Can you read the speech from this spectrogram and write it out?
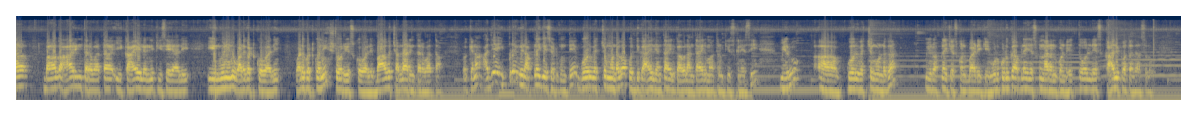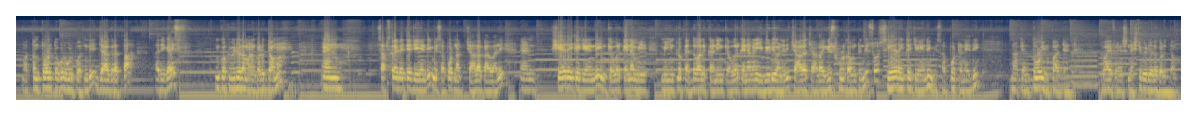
బాగా ఆరిన తర్వాత ఈ కాయలన్నీ తీసేయాలి ఈ నూనెను వడగట్టుకోవాలి వడగట్టుకొని స్టోర్ చేసుకోవాలి బాగా చల్లారిన తర్వాత. ఓకేనా? అదే ఇప్పుడే మీరు అప్లై చేసేటుకుంటే గోరువెచ్చగా ఉండగా కొద్దిగా ఆయిల్ ఎంత ఆయిల్ కావాలో అంత ఆయిల్ మాత్రం తీసుకునేసి మీరు గోరువెచ్చగా ఉండగా మీరు అప్లై చేసుకోండి బాడీకి. ఉడుకుడుగా అప్లై చేసుకున్నారనుకోండి తోలు వేసి కాలిపోతుంది అసలు. మొత్తం తోలుతో కూడా ఊడిపోతుంది. జాగ్రత్త. అది గైస్ ఇంకొక వీడియోలో మనం కలుద్దాము. అండ్ సబ్స్క్రైబ్ అయితే చేయండి. మీ సపోర్ట్ నాకు చాలా కావాలి. అండ్ షేర్ అయితే చేయండి. ఇంకెవరికైనా మీ మీ ఇంట్లో పెద్దవాళ్ళకి కానీ ఇంకెవరికైనా కానీ ఈ వీడియో అనేది చాలా చాలా యూస్ఫుల్గా ఉంటుంది. సో షేర్ అయితే చేయండి. మీ సపోర్ట్ అనేది నాకు ఎంతో ఇంపార్టెంట్. బాయ్ ఫ్రెండ్స్ నెక్స్ట్ వీడియోలో కలుద్దాం.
